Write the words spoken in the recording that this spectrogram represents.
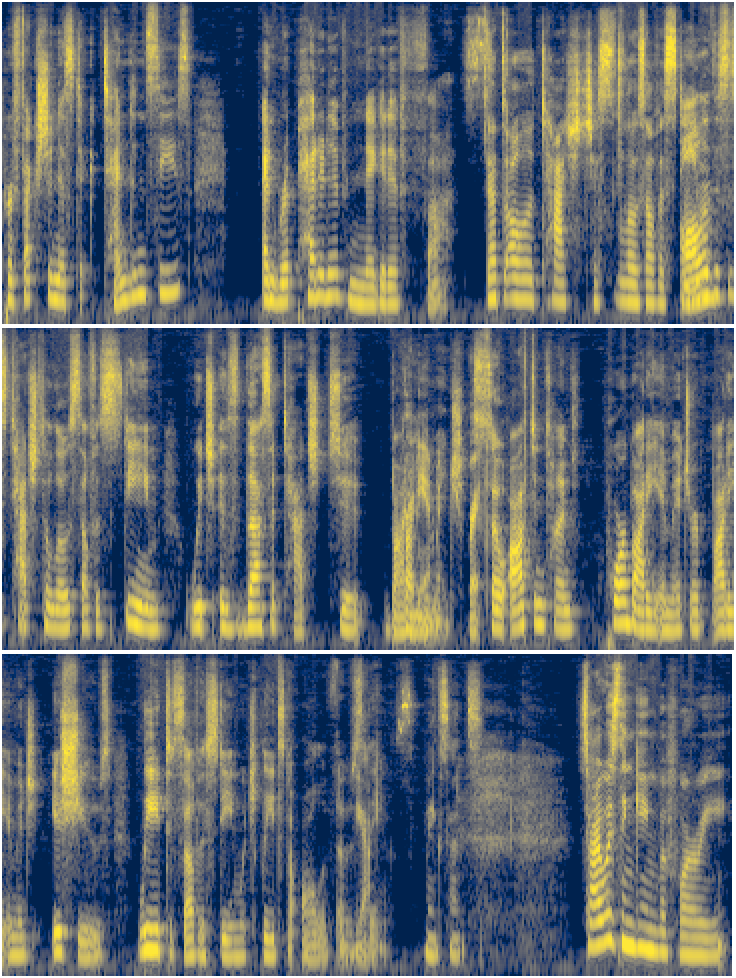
perfectionistic tendencies and repetitive negative thoughts That's all attached to low self esteem. all of this is attached to low self-esteem which is thus attached to body, Body image. image, right. so oftentimes poor body image or body image issues lead to self-esteem which leads to all of those Yeah. things Makes sense. So I was thinking before we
